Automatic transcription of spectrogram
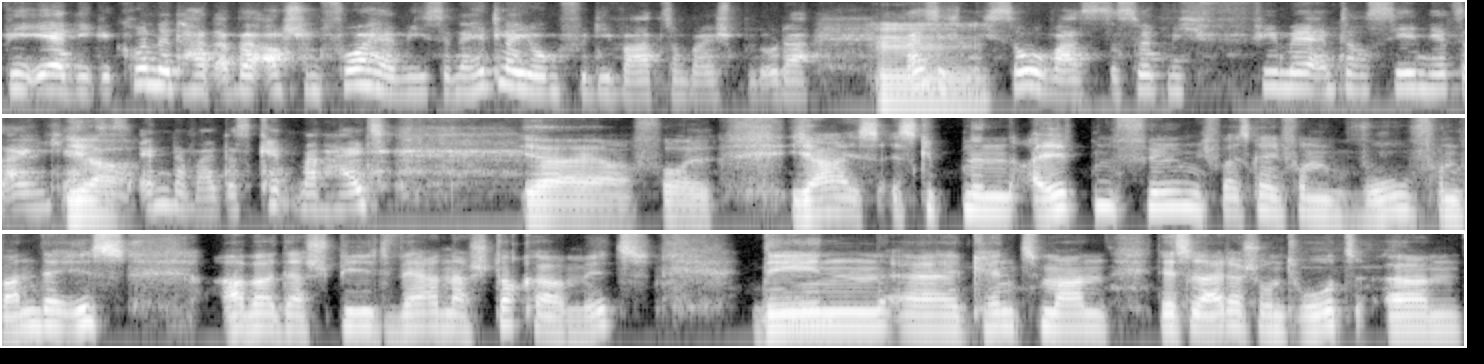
wie er die gegründet hat, aber auch schon vorher, wie es in der Hitlerjugend für die war zum Beispiel oder weiß ich mm, nicht, sowas. Das würde mich viel mehr interessieren jetzt eigentlich als das ja, Ende, weil das kennt man halt. Ja, ja, voll. Ja, es, es gibt einen alten Film, ich weiß gar nicht von wo, von wann der ist, aber da spielt Werner Stocker mit. Mhm. Den äh, kennt man, der ist leider schon tot, ähm,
